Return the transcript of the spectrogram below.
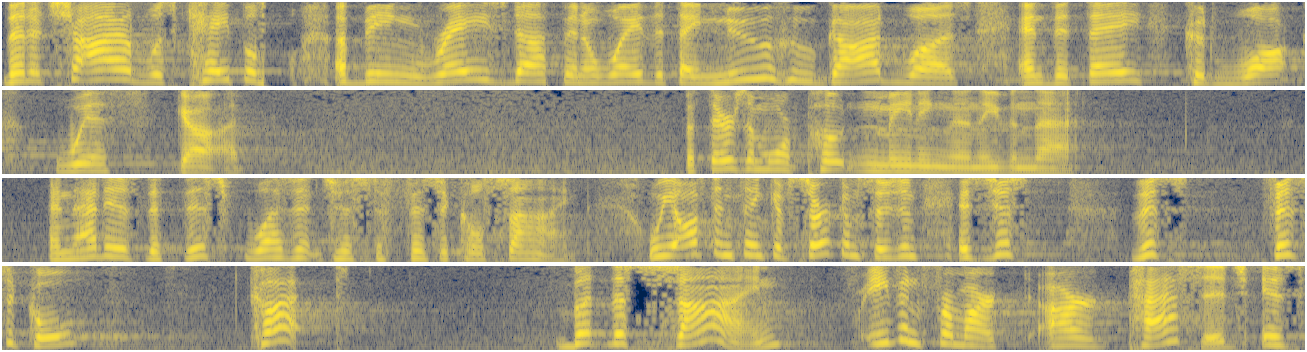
That a child was capable of being raised up in a way that they knew who God was and that they could walk with God. But there's a more potent meaning than even that. And that is that this wasn't just a physical sign. We often think of circumcision as just this physical cut. But the sign even from our, our passage, is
